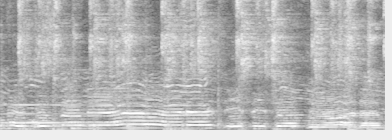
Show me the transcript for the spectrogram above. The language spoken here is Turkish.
wajibu kusameheana, sisi sote wana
